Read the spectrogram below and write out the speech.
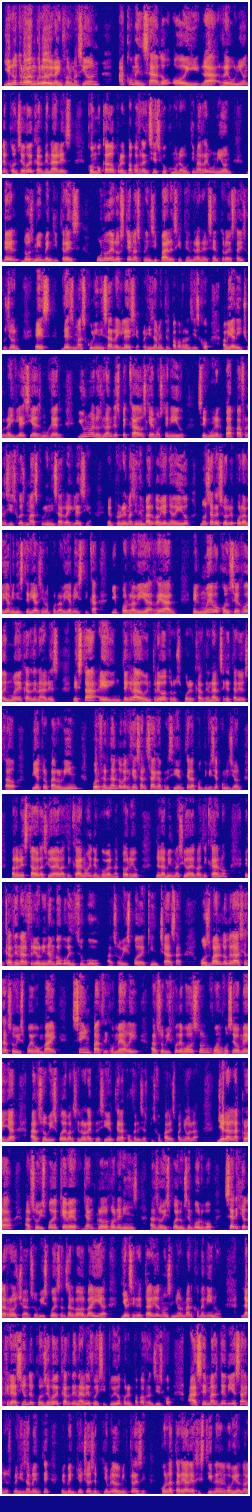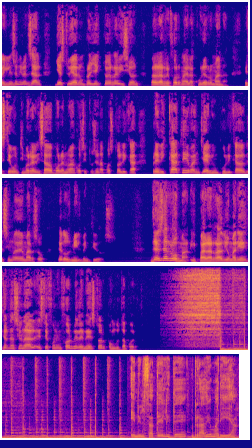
Y en otro ángulo de la información, ha comenzado hoy la reunión del Consejo de Cardenales convocado por el Papa Francisco como la última reunión del 2023. Uno de los temas principales que tendrá en el centro de esta discusión es desmasculinizar la iglesia. Precisamente el Papa Francisco había dicho, la iglesia es mujer y uno de los grandes pecados que hemos tenido, según el Papa Francisco, es masculinizar la iglesia. El problema, sin embargo, había añadido, no se resuelve por la vía ministerial, sino por la vía mística y por la vía real. El nuevo Consejo de Nueve Cardenales está eh, integrado, entre otros, por el Cardenal Secretario de Estado Pietro Parolín, por Fernando Vergés Alzaga, presidente de la Pontificia Comisión para el Estado de la Ciudad de Vaticano y del Gobernatorio de la misma Ciudad del Vaticano, el cardenal Friolín Ambogo Benzugú, arzobispo de Kinshasa, Osvaldo Gracias, arzobispo de Bombay, Saint Patrick O'Malley, arzobispo de Boston, Juan José Omeya, arzobispo de Barcelona y presidente de la Conferencia Episcopal Española, Gerald Lacroix, arzobispo de Quebec, Jean-Claude Hollerins, arzobispo de Luxemburgo, Sergio da Rocha, arzobispo de San Salvador Bahía, y el secretario es Monseñor Marco Melino. La creación del Consejo de Cardenales fue instituido por el Papa Francisco hace más de 10 años, precisamente el 28 de septiembre de 2013 con la tarea de asistirle en el gobierno a la Iglesia Universal y estudiar un proyecto de revisión para la reforma de la curia romana. Este último realizado por la nueva Constitución Apostólica Predicate Evangelium, publicado el 19 de marzo de 2022. Desde Roma y para Radio María Internacional, este fue un informe de Néstor Ponguta Puerto. En el satélite Radio María,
